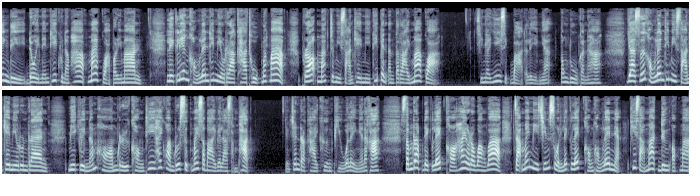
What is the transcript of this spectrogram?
ยิ่งดี โดยเน้นที่คุณภาพมากกว่าปริมาณ หลีกเลี่ยงของเล่นที่มีราคาถูกมากๆ เพราะมักจะมีสารเคมีที่เป็นอันตรายมากกว่าชิ้นละ 20 บาทอะไรอย่างเงี้ย ต้องดูกันนะคะ อย่าซื้อของเล่นที่มีสารเคมีรุนแรง มีกลิ่นน้ำหอมหรือของที่ให้ความรู้สึกไม่สบายเวลาสัมผัส อย่างเช่น ระคายเคืองผิวอะไรอย่างเงี้ยนะคะสำหรับเด็กเล็กขอให้ระวังว่า จะไม่มีชิ้นส่วนเล็กๆ ของของเล่นเนี่ยที่สามารถดึงออกมา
